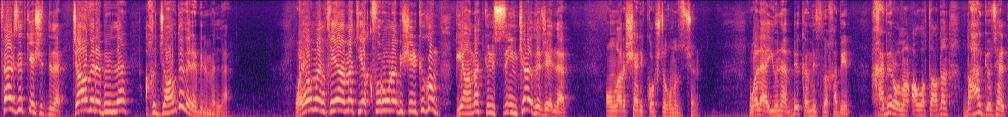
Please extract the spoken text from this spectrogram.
Fərz et ki, eşitdilər. Cavab verə bilirlər. Axı cavab da verə Və yevmel qiyamət yekfuruna bi şirkikum. Qiyamət günü sizi inkar edəcəklər. Onları şərik qoşduğunuz üçün. Və la yunabbika mislu xabir. Xəbir olan Allah Taala'dan daha gözəl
